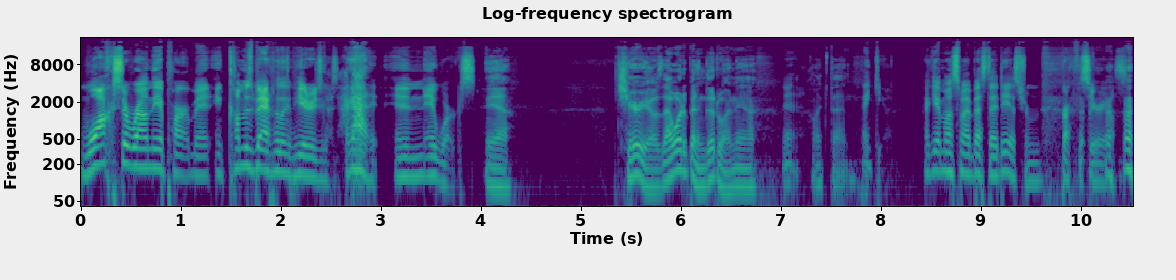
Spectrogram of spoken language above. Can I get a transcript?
walks around the apartment, and comes back to the computer. He goes, "I got it," and it works. Yeah. Cheerios. That would have been a good one. Yeah. Yeah. I like that. Thank you. I get most of my best ideas from breakfast cereals.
